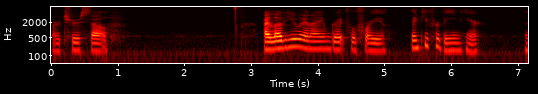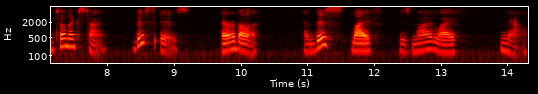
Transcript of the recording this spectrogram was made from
our true self. I love you and I am grateful for you. Thank you for being here. Until next time, this is Arabella, and this life is my life now.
